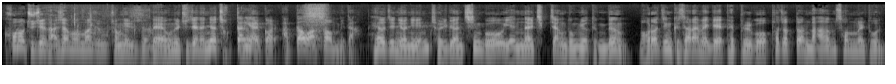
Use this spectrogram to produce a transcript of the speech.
코너 주제 다시 한 번만 좀 정리해 주세요. 네, 오늘 주제는요. 적당히 네. 할걸 아까워 아까웁니다. 헤어진 연인, 절교한 친구, 옛날 직장 동료 등등 멀어진 그 사람에게 베풀고 퍼줬던 마음, 선물, 돈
